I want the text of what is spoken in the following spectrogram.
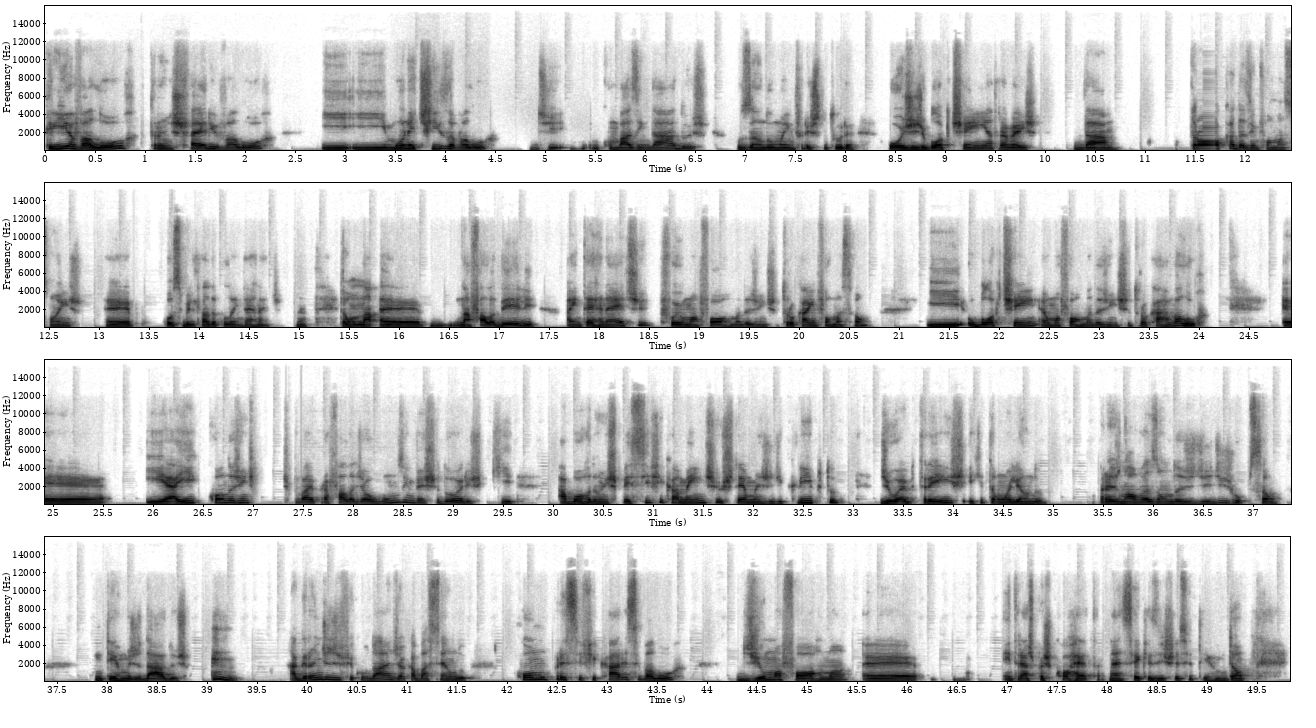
cria valor, transfere valor e, e monetiza valor de, com base em dados, usando uma infraestrutura hoje de blockchain através da troca das informações é, possibilitada pela internet. Né? Então, na, é, na fala dele, a internet foi uma forma da gente trocar informação e o blockchain é uma forma da gente trocar valor. É, e aí, quando a gente vai para a fala de alguns investidores que abordam especificamente os temas de cripto, de Web3 e que estão olhando para as novas ondas de disrupção em termos de dados, a grande dificuldade acaba sendo como precificar esse valor de uma forma, é, entre aspas, correta, né? Se é que existe esse termo. Então,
